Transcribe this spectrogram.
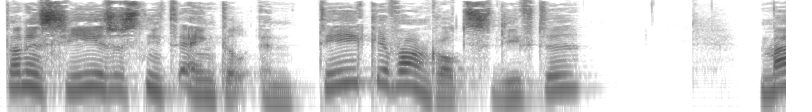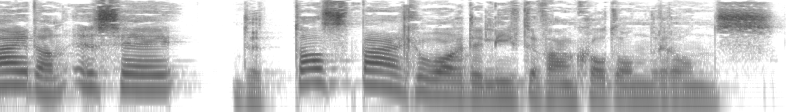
dan is Jezus niet enkel een teken van Gods liefde, maar dan is Hij de tastbaar geworden liefde van God onder ons.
